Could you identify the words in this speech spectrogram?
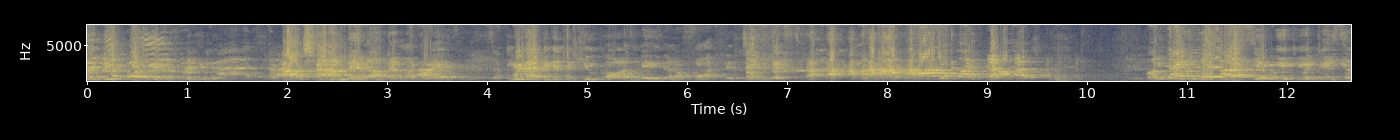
so you go ahead and read it. I'll chime in, I'll have my glasses. so We have to get the cue cards made in a font 15 next time. Oh my gosh. Well, thank you to our super producer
